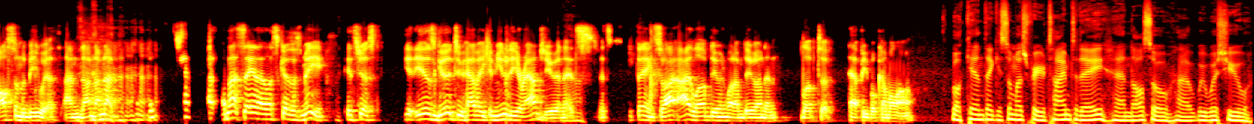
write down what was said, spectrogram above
awesome to be with. I'm I'm, I'm not I'm not saying that that's because it's me. It's just it is good to have a community around you, and it's it's a thing. So I, I love doing what I'm doing, and love to have people come along. Well, Ken, thank you so much for your time today, and also uh, we wish you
